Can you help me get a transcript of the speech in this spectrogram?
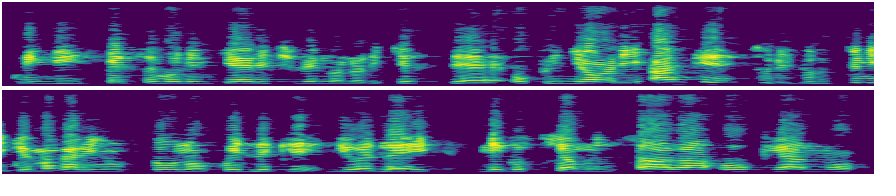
Quindi spesso e volentieri ci vengono richieste opinioni anche su risoluzioni che magari non sono quelle che io e lei negoziamo in sala o che hanno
